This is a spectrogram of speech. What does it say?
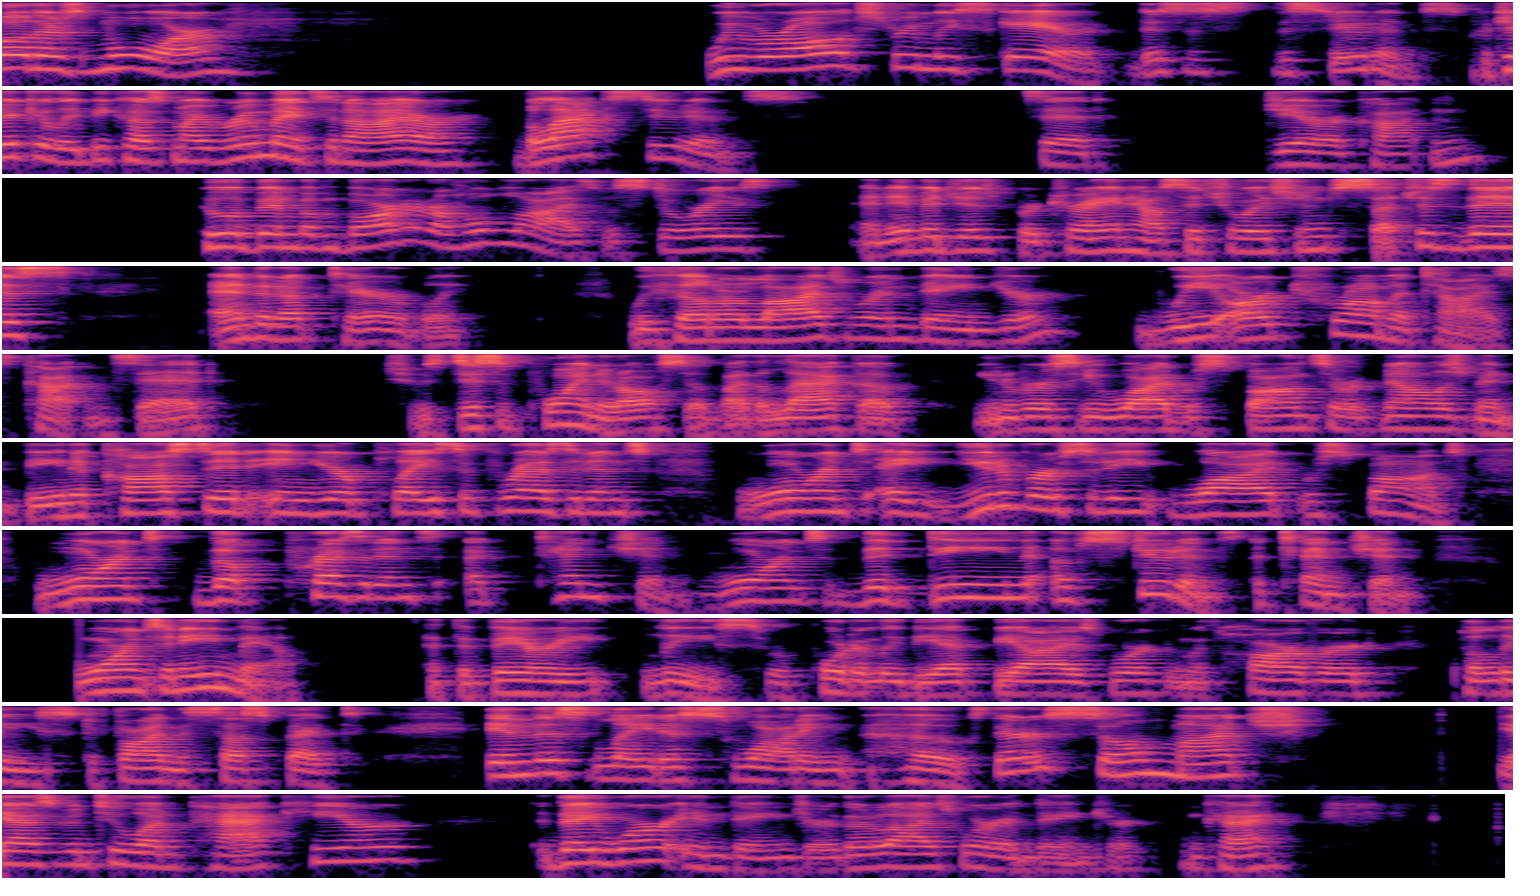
Well, there's more. We were all extremely scared. This is the students, particularly because my roommates and I are Black students, said Jared Cotton, who have been bombarded our whole lives with stories and images portraying how situations such as this ended up terribly. We felt our lives were in danger. We are traumatized, Cotton said. She was disappointed also by the lack of university wide response or acknowledgement. Being accosted in your place of residence warrants a university wide response, warrants the president's attention, warrants the dean of students' attention, warrants an email at the very least. Reportedly, the FBI is working with Harvard police to find the suspect in this latest swatting hoax. There is so much, Yasmin, to unpack here. They were in danger, their lives were in danger. Okay.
